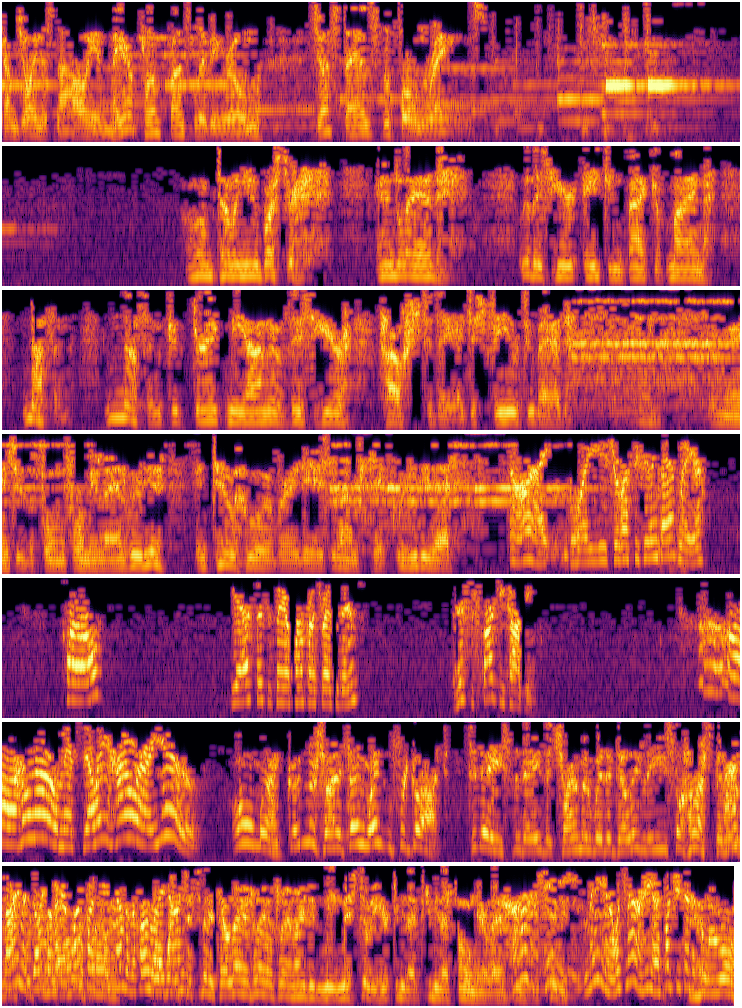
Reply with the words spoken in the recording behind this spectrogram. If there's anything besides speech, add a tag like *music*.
Come join us now in Mayor Plumpfront's living room just as the phone rings. I'm telling you, Buster and lad, with this here aching back of mine, nothing, nothing could drag me out of this here house today. I just feel too bad. Answer the phone for me, lad, will you? And tell whoever it is that I'm sick. Will you do that? All right. Boy, you sure must be feeling bad, Mayor. Hello? Yes, this is Mayor Plumfront's residence. And this is Sparky talking. Oh, hello, Miss Dilly. How are you? Oh, my goodness, I then went and forgot. Today's the day that Charmin widow Dilly leaves the hospital. I'm sorry, Miss Dilly, but Mayor Plumfront can't come to the phone oh, right wait now. just a minute there, lad, lad, lad. I didn't mean Miss Dilly here. Give me that, give me that phone there, lad. Oh, hey, Mayor, what's the matter? Hey, I thought you said... Hello,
